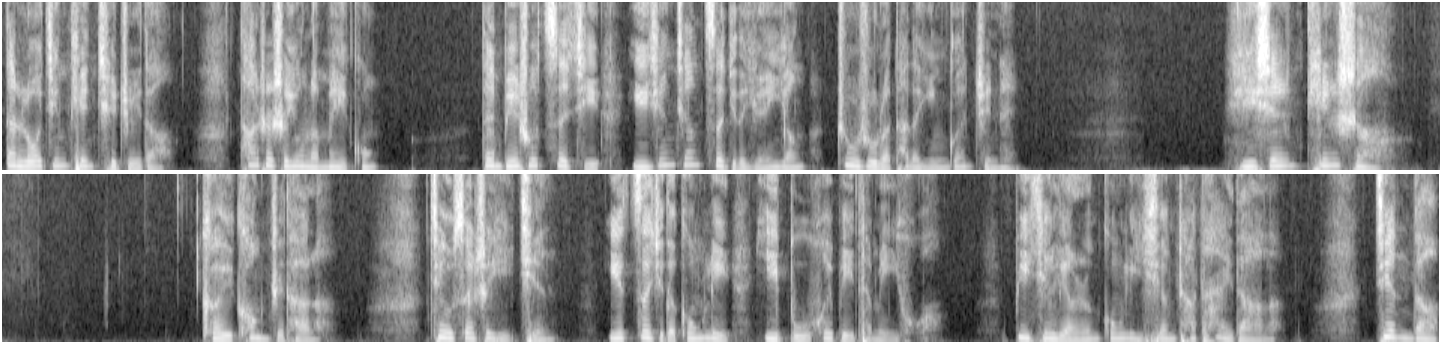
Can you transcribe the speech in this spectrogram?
但罗惊天却知道，他这是用了媚功。但别说自己已经将自己的元阳注入了他的银棺之内，乙仙天上可以控制他了。就算是以前，以自己的功力，亦不会被他迷惑。毕竟两人功力相差太大了，见到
